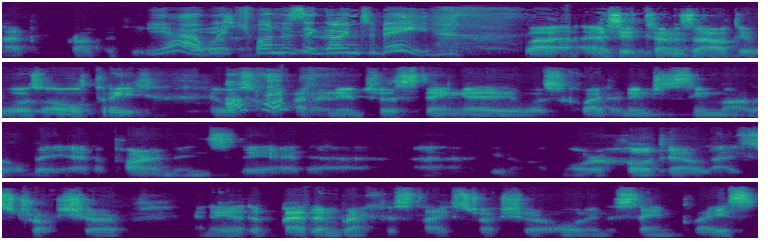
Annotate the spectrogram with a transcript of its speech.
type of property. Yeah, which one is it going to be? well, as it turns out, it was all three. It was okay. quite an interesting. Uh, it was quite an interesting model. They had apartments. They had a, a you know more hotel-like structure, and they had a bed and breakfast-like structure, all in the same place.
